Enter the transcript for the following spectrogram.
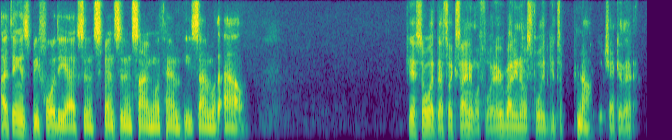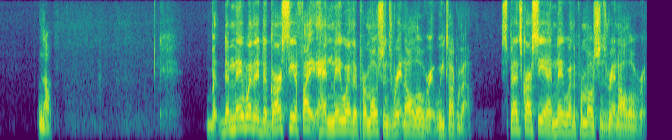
I think it's before the accident. Spence didn't sign with him. He signed with Al. Yeah, so what? That's like signing with Floyd. Everybody knows Floyd gets a, No. a chunk of that. No. But the Mayweather, the Garcia fight had Mayweather promotions written all over it. What are you talking about? Spence Garcia had Mayweather promotions written all over it.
